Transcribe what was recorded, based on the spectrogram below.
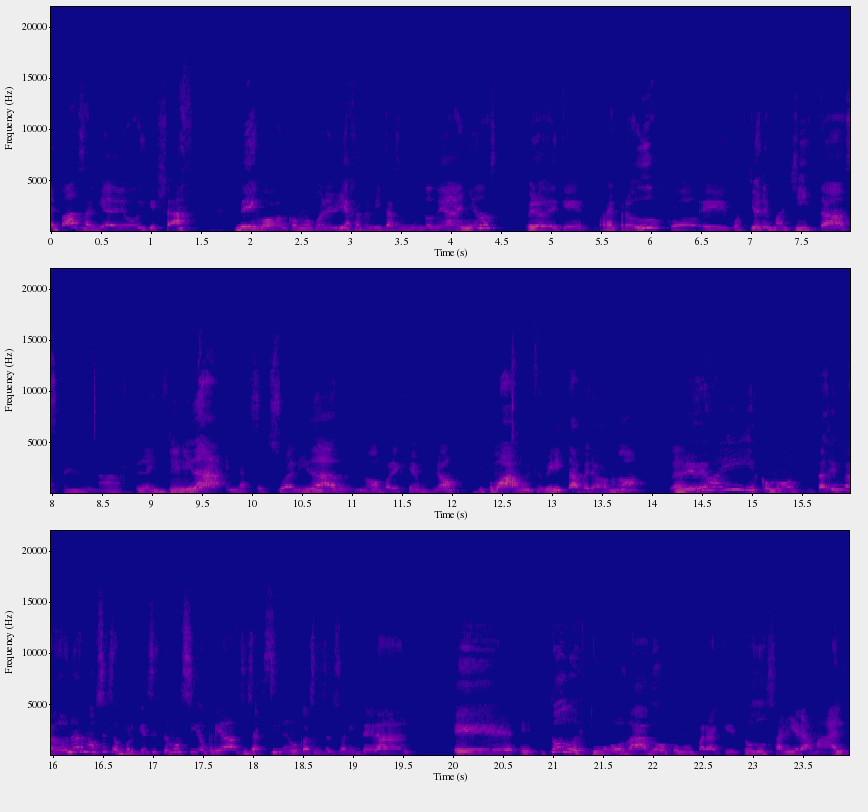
me pasa el día de hoy que ya vengo como con el viaje feminista hace un montón de años, pero de que reproduzco eh, cuestiones machistas en, Ah, en la intimidad, en la sexualidad, ¿no? Por ejemplo, es como, ah, muy feminista, pero, ¿no? Y me veo ahí y es como, eh, perdonarnos eso, porque es esto, hemos sido criadas, o sea, sin educación sexual integral, eh, eh, todo estuvo dado como para que todo saliera mal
